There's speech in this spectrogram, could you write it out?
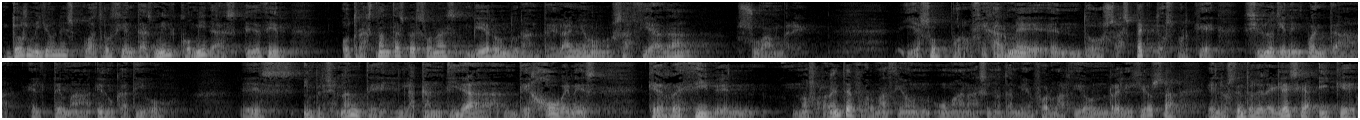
dos millones cuatrocientas mil comidas, es decir, otras tantas personas vieron durante el año saciada su hambre. Y eso por fijarme en dos aspectos, porque si uno tiene en cuenta el tema educativo, es impresionante la cantidad de jóvenes que reciben no solamente formación humana, sino también formación religiosa en los centros de la Iglesia y que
